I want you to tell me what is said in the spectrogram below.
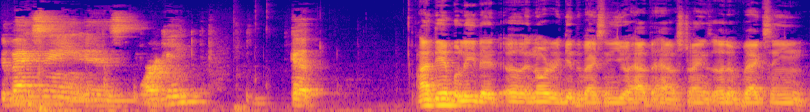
the vaccine is working, Good. I did believe that uh, in order to get the vaccine, you'll have to have strains of the vaccine,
